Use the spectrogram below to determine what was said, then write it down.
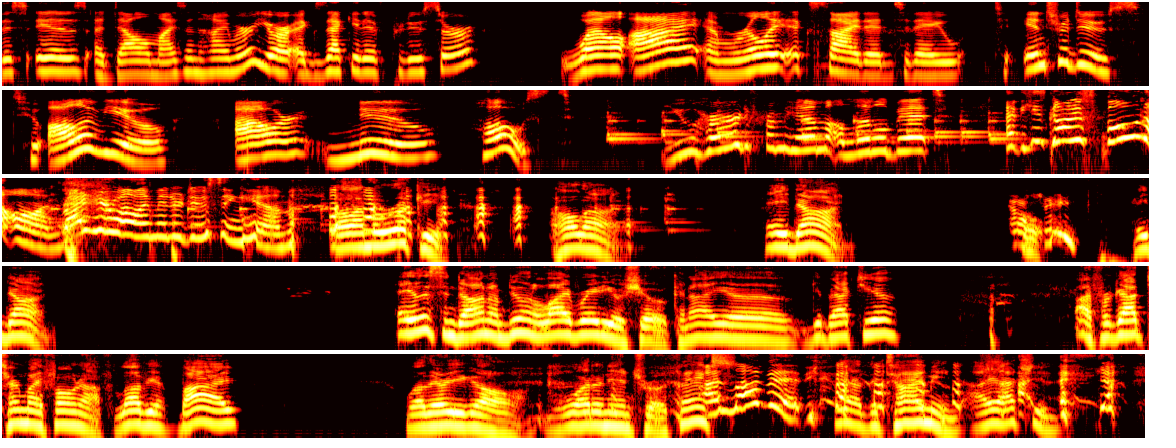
Hello, listeners. This is Adele Meisenheimer, your executive producer. Well, I am really excited today to introduce to all of you our new host. You heard from him a little bit, and he's got his phone on right here while I'm introducing him. Well, I'm a rookie. Hold on. Hey, Don. Oh, Hey, Don. Hey, listen, Don, I'm doing a live radio show. Can I uh, get back to you? I forgot to turn my phone off. Love you. Bye. Well, there you go. What an intro. Thanks. I love it. yeah, the timing. I actually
